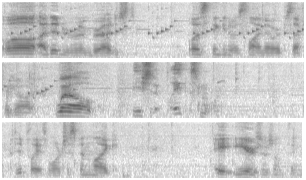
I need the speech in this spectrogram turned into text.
Well, I didn't remember. I just was thinking it was flying over because I forgot. Well, you should have played this more. I did play it more. It's just been like eight years or something.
